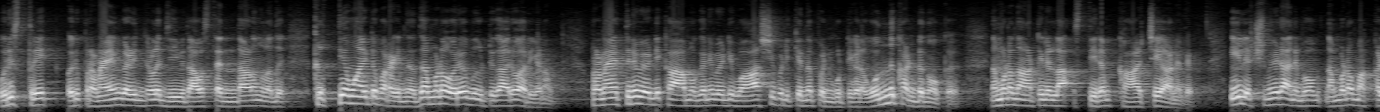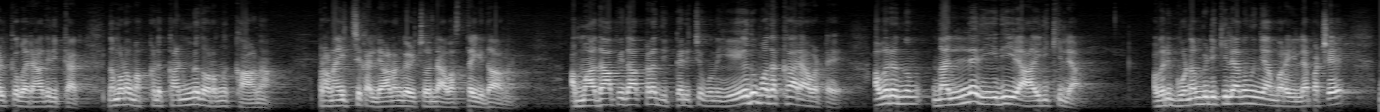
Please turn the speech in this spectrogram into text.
ഒരു സ്ത്രീ ഒരു പ്രണയം കഴിഞ്ഞുള്ള ജീവിതാവസ്ഥ എന്താണെന്നുള്ളത് കൃത്യമായിട്ട് പറയുന്നത് നമ്മുടെ ഓരോ വീട്ടുകാരും അറിയണം. പ്രണയത്തിന് വേണ്ടി കാമുകന് വേണ്ടി വാശി പിടിക്കുന്ന പെൺകുട്ടികളെ ഒന്ന് കണ്ടു നോക്ക്. നമ്മുടെ നാട്ടിലുള്ള സ്ഥിരം കാഴ്ചയാണിത്. ഈ ലക്ഷ്മിയുടെ അനുഭവം നമ്മുടെ മക്കൾക്ക് വരാതിരിക്കാൻ നമ്മുടെ മക്കൾ കണ്ണു തുറന്ന് കാണുക. പ്രണയിച്ച് കല്യാണം കഴിച്ചതിന്റെ അവസ്ഥ ഇതാണ്. മാതാപിതാക്കളെ ധിക്കരിച്ചു പോകുന്ന ഏതു മതക്കാരാവട്ടെ അവരൊന്നും നല്ല രീതിയിലായിരിക്കില്ല. അവർ ഗുണം പിടിക്കില്ല എന്നൊന്നും ഞാൻ പറയില്ല. പക്ഷേ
